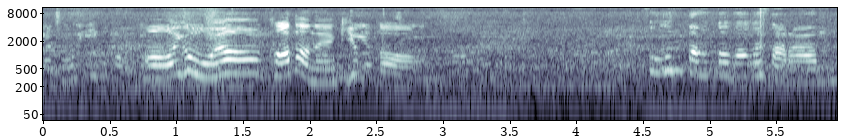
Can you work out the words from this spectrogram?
야 저기 이거 어 이거 뭐야 바다네 귀엽다 소금빵 떠 먹을 사람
